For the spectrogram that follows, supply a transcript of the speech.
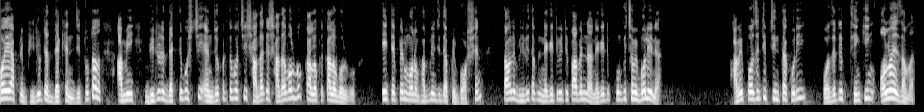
হয়ে আপনি ভিডিওটা দেখেন যে টোটাল আমি ভিডিওটা দেখতে বসছি এনজয় করতে বসছি, সাদাকে সাদা বলব, কালোকে কালো বলব, এই টাইপের মনোভাব নিয়ে যদি আপনি বসেন, তাহলে ভিডিওতে আপনি নেগেটিভিটি পাবেন না। নেগেটিভ কোন কিছু আমি বলি না। আমি পজিটিভ চিন্তা করি পজিটিভ থিঙ্কিং অলওয়েজ আমার।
